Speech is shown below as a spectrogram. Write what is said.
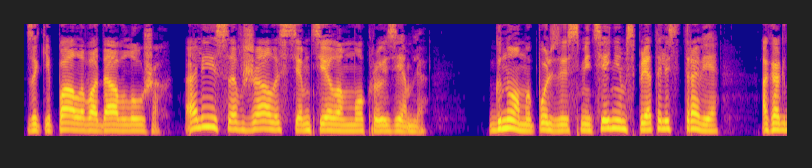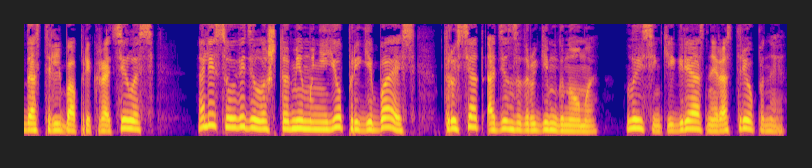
Закипала вода в лужах. Алиса вжалась всем телом в мокрую землю. Гномы, пользуясь смятением, спрятались в траве, а когда стрельба прекратилась, Алиса увидела, что мимо нее, пригибаясь, трусят один за другим гномы. Лысенькие, грязные, растрепанные.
